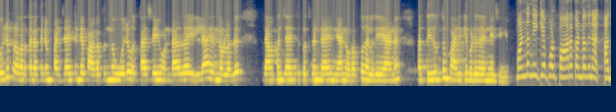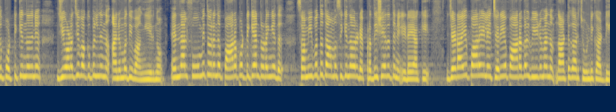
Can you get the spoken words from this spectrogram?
ഒരു പ്രവർത്തനത്തിനും പഞ്ചായത്തിന്റെ ഭാഗത്തുനിന്ന് ഒരു ഒത്താശയും ഉണ്ടാകുകയില്ല എന്നുള്ളത് ഗ്രാമപഞ്ചായത്ത് പ്രസിഡന്റായി ഞാൻ ഉറപ്പ് നൽകുകയാണ്. തീർത്തും പാലിക്കപ്പെടുക തന്നെ ചെയ്യും. മണ്ണ് നീക്കിയപ്പോൾ പാറ കണ്ടതിനാൽ അത് പൊട്ടിക്കുന്നതിന് ജിയോളജി വകുപ്പിൽ നിന്ന് അനുമതി വാങ്ങിയിരുന്നു. എന്നാൽ ഭൂമി തുറന്ന് പാറ പൊട്ടിക്കാൻ തുടങ്ങിയത് സമീപത്ത് താമസിക്കുന്നവരുടെ പ്രതിഷേധത്തിന് ഇടയാക്കി. ജഡായു പാറയിലെ ചെറിയ പാറകൾ വീഴുമെന്നും നാട്ടുകാർ ചൂണ്ടിക്കാട്ടി.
